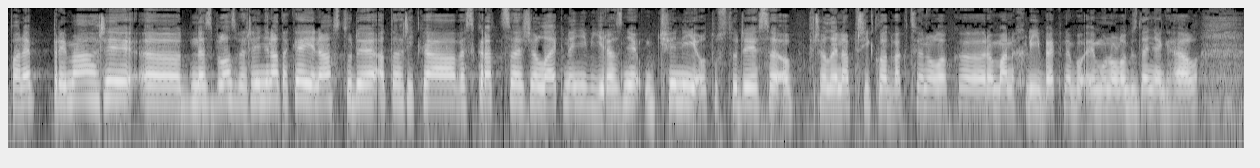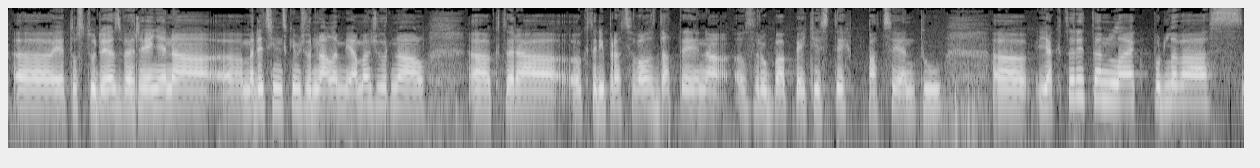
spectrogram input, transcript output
Pane primáři, eh, dnes byla zveřejněna také jiná studie a ta říká ve zkratce, že lék není výrazně účinný. O tu studii se opřeli například vakcinolog eh, Roman Chlíbek nebo imunolog Zdeněk Hel. Eh, je to studie zveřejněna medicínským žurnálem Jama Journal, která, který pracoval s daty na zhruba pětistých pacientů. Jak tedy ten lék podle vás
